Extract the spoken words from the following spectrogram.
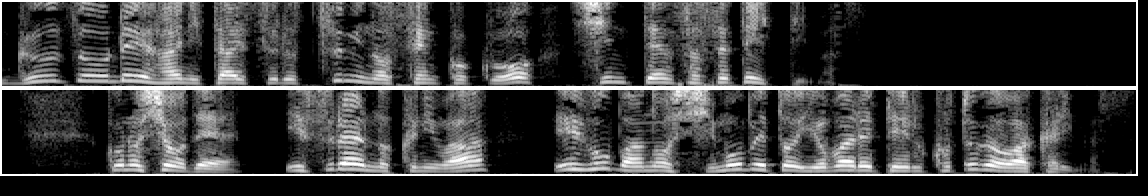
偶像礼拝に対する罪の宣告を進展させていっています。この章で、イスラエルの国はエホバのしもべと呼ばれていることがわかります。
